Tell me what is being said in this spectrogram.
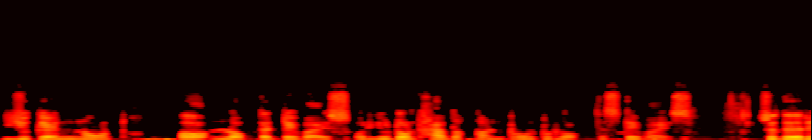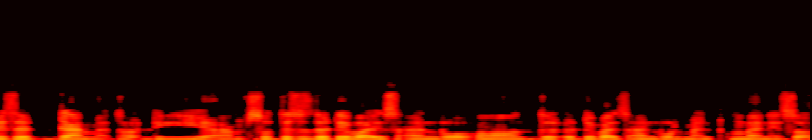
you cannot uh, lock that device or you don't have the control to lock this device so there is a DAM method DEM so this is the device and uh, the uh, device enrollment manager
